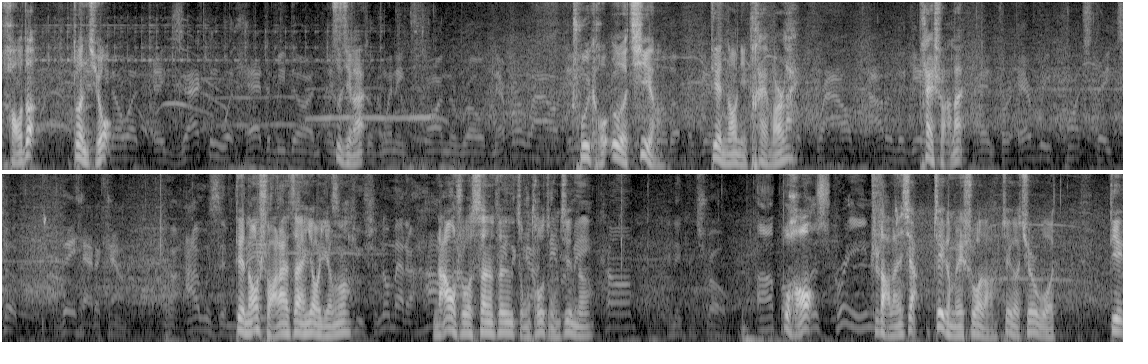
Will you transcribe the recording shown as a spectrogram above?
好的，断球自己来出一口恶气啊。电脑你太玩赖，太耍赖。电脑耍赖，咱要赢啊！哪有说三分总投总进呢？不好，直打篮下，这个没说的，这个其实我贴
